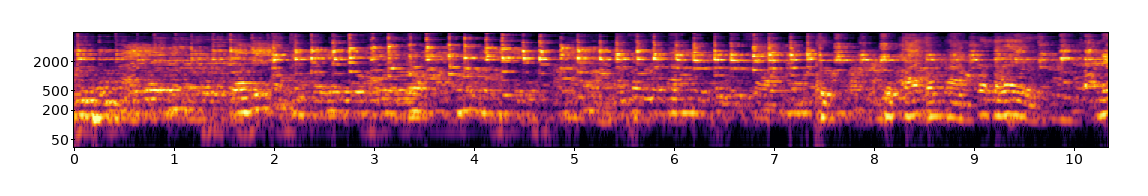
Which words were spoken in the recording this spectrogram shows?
มีผลประโยชน์นะตอนนี้ผมจะได้ดูว่าเราทำสุดสุดท้ายของงานก็จะได้นิ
